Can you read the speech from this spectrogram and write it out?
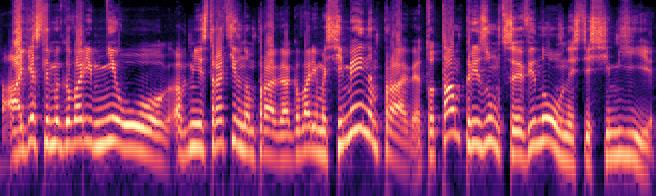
А если мы говорим не о административном праве, а говорим о семейном праве, то там презумпция виновности семьи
